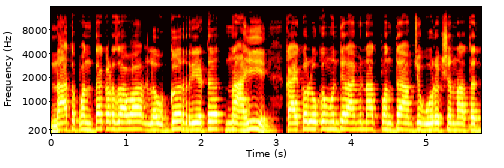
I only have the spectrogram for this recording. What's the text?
नाथपंथाकडे जावा लवकर रेटत नाही. काय काय लोक म्हणतील आम्ही नाथपंथ आहे आमचे गोरक्षनाथ आहेत.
